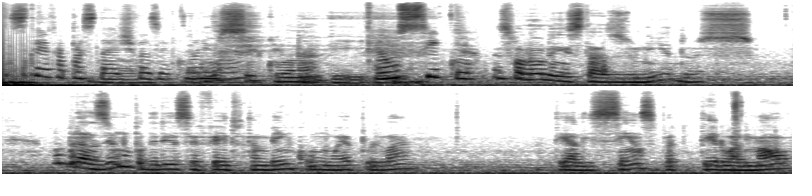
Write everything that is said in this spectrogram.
você tem a capacidade de fazer com o animal. É um ciclo, né? É um ciclo. Mas falando em Estados Unidos, no Brasil não poderia ser feito também como é por lá? Ter a licença para ter o animal?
